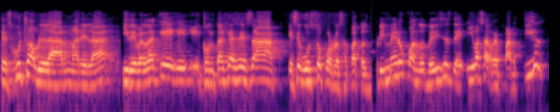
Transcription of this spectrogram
Te escucho hablar, Marela, y de verdad que eh, eh, contagias esa, ese gusto por los zapatos. Primero, cuando me dices de ibas a repartir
